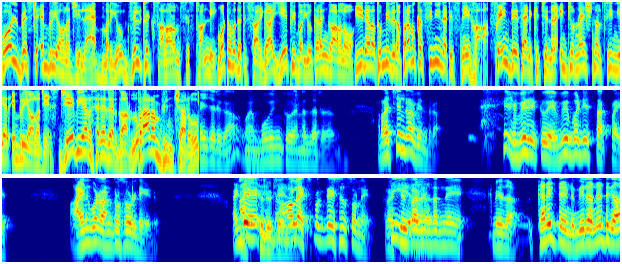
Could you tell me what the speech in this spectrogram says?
వరల్డ్ బెస్ట్ ఎంబ్రియాలజీ ల్యాబ్ మరియు జిల్ట్రిక్స్ అలారం సిస్టమ్ని మొట్టమొదటిసారిగా ఏపీ మరియు తెలంగాణలో ఈ నెల తొమ్మిదిన ప్రముఖ సినీ నటి స్నేహ స్పెయిన్ దేశానికి చెందిన international senior embryologist Javier Herrera గారు ప్రారంభించారు. మేజర్గా moving to another Rachin Ravindra every to everybody surprise ఆయన కూడా అండర్ సోల్డ్ అయ్యాడు. అంటే. చాలా ఎక్స్పెక్టేషన్స్ ఉన్నాయి. రచిన్ uh, రవీంద్రని మీద. కరెక్ట్ అండి. మీరు అన్నట్టుగా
